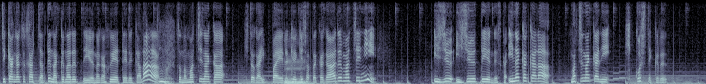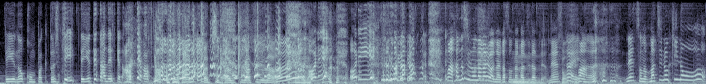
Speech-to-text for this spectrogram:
時間がかかっちゃって亡くなるっていうのが増えてるから、うん、その街中人がいっぱいいる救急車とかがある街に移住移住っていうんですか田舎から街中に引っ越してくるっていうのをコンパクトシティって言ってたんですけど合ってますか？なんか違う気がするな。おりおり。まあ話の流れはなんかそんな感じだったよね。はい。まあねその街の機能を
